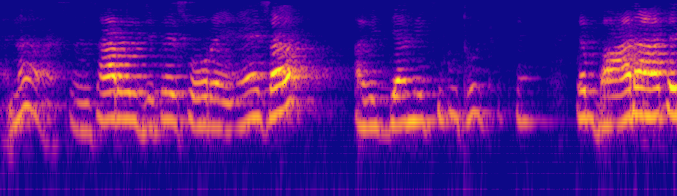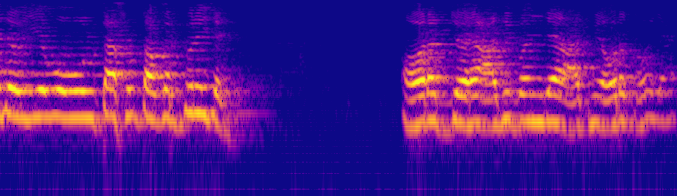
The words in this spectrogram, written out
है ना? संसार में जितने सो रहे हैं, सब अविद्या में एकीभूत हो चुके हैं। जब बाहर आते तो ये वो उल्टा सुल्टा होकर क्यों नहीं चलते? औरत जो है आदि बन जाए, आदमी औरत हो जाए।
